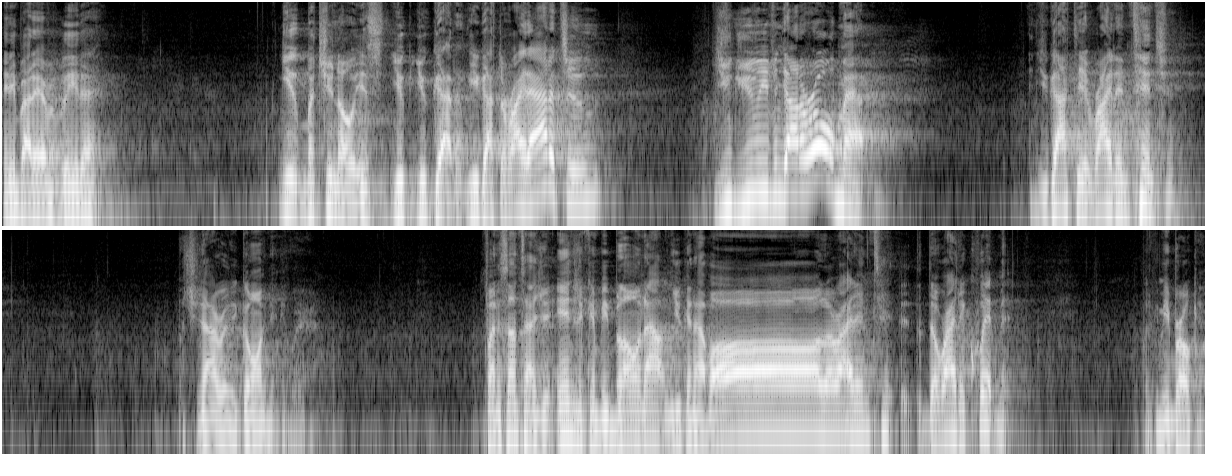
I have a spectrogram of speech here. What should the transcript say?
Anybody ever believe that? You, but you know, it's, you, you, got, you got the right attitude you, you even got a roadmap. You got the right intention, but you're not really going anywhere. Funny, sometimes your engine can be blown out and you can have all the right, inti- the right equipment, but it can be broken.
